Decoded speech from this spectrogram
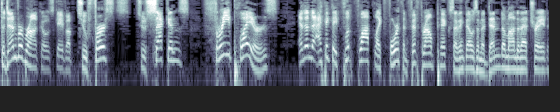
The Denver Broncos gave up two firsts, two seconds, three players, and then I think they flip flopped like fourth and fifth round picks. I think that was an addendum onto that trade.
